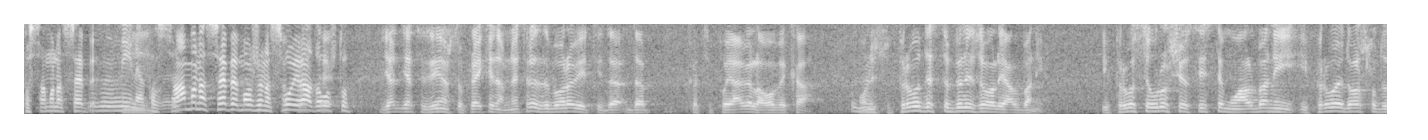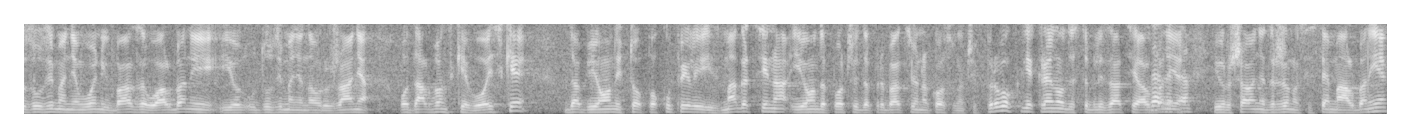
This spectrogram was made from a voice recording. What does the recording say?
Pa samo na sebe. Mhm, na pa samo na sebe može na svoj rad ovo što... Ja, ja se izvinjam što prekidam. Ne treba zaboraviti da, da kad se pojavila OVK, mm -hmm. oni su prvo destabilizovali Albaniju. I prvo se urušio sistem u Albaniji i prvo je došlo do zauzimanja vojnih baza u Albaniji i oduzimanja naoružanja od albanske vojske da bi oni to pokupili iz magacina i onda počeli da prebacuju na Kosovo. Znači, prvo je krenula destabilizacija Albanije da, da, da. i urušavanje državnog sistema Albanije,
